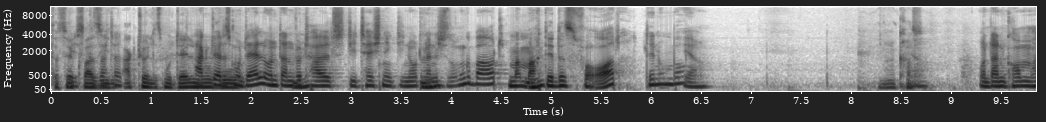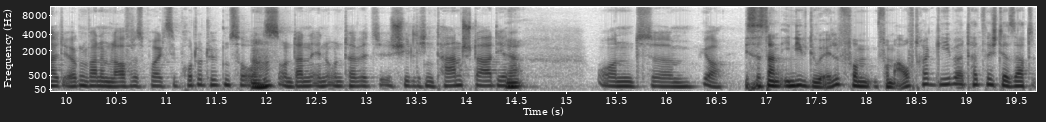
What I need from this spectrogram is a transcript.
Das ist ja quasi ein aktuelles Modell. aktuelles Modell und dann Mhm. wird halt die Technik, die notwendig ist, umgebaut. Ma- Macht ihr das vor Ort, den Umbau? Ja. Ja, krass. Ja. Und dann kommen halt irgendwann im Laufe des Projekts die Prototypen zu uns und dann in unterschiedlichen Tarnstadien. Ja. Und ähm, ja, Ist es dann individuell vom, vom Auftraggeber tatsächlich, der sagt,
